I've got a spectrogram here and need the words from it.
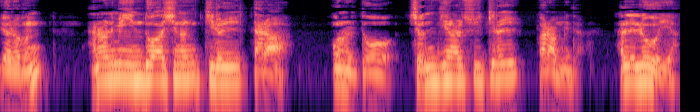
여러분, 하나님이 인도하시는 길을 따라 오늘도 전진할 수 있기를 바랍니다. 할렐루야.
